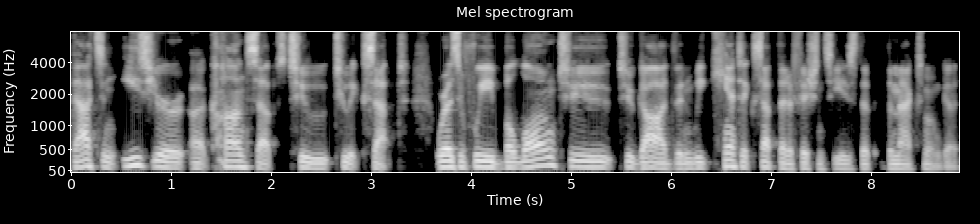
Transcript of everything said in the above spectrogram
that's an easier uh, concept to to accept. Whereas if we belong to to God, then we can't accept that efficiency is the, the maximum good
